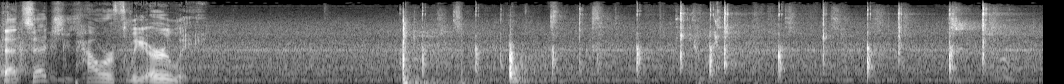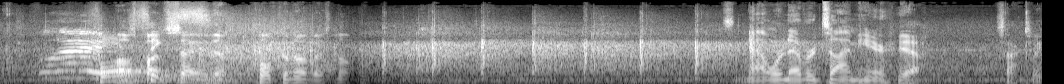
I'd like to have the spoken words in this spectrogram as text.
That said, she's powerfully early. I Four, was about to say that Polcanova's not. It's now or never time here. Yeah, exactly.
